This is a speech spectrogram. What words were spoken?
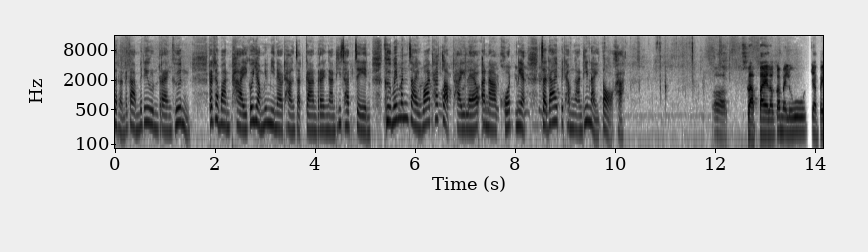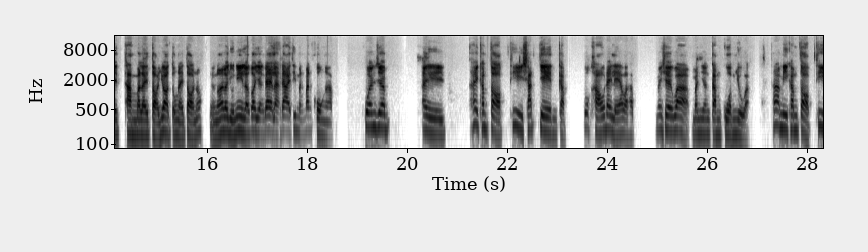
สถานการณ์ไม่ได้รุนแรงขึ้น รัฐบาลไทยก็ยังไม่มีแนวทางจัดการแรงงานที่ชัดเจน คือไม่มั่นใจว่าถ้ากลับไทยแล้วอนาคตเนี่ยจะได้ไปทำงานที่ไหนต่อค่ะ กลับไปเราก็ไม่รู้จะไปทำอะไรต่อยอดตรงไหนต่อเนาะอย่างน้อยเราอยู่นี่เราก็ยังได้รายได้ที่มันมั่นคงครับ ควรจะไอให้คำตอบที่ชัดเจนกับพวกเขาได้แล้วอะครับ ไม่ใช่ว่ามันยังกำกวมอยู่อะถ้ามีคำตอบที่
